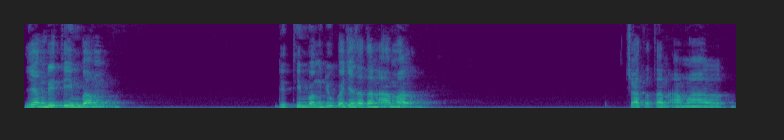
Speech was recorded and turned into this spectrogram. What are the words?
yang ditimbang ditimbang juga catatan amal. Catatan amal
